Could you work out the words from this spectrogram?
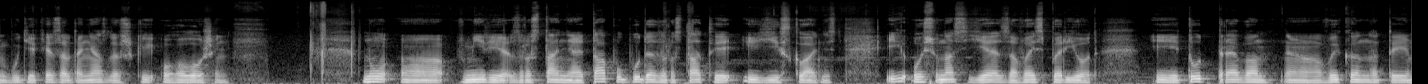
будь-яке завдання з дошки оголошень. Ну, е, в мірі зростання етапу буде зростати і їх складність. І ось у нас є за весь період. І тут треба виконати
